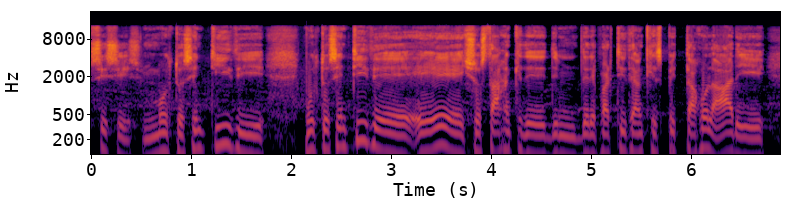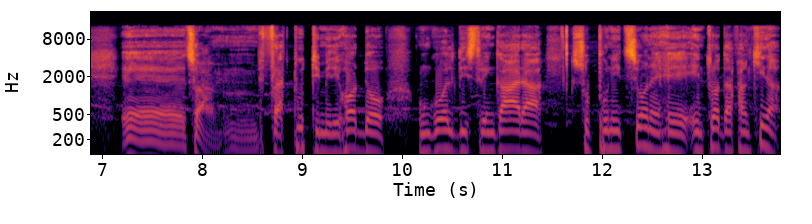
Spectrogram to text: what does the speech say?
Sì, sì, molto sentiti, molto sentite e ci sono state anche de, de, delle partite anche spettacolari, eh, insomma, fra tutti mi ricordo un gol di Stringara su punizione che entrò da panchina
